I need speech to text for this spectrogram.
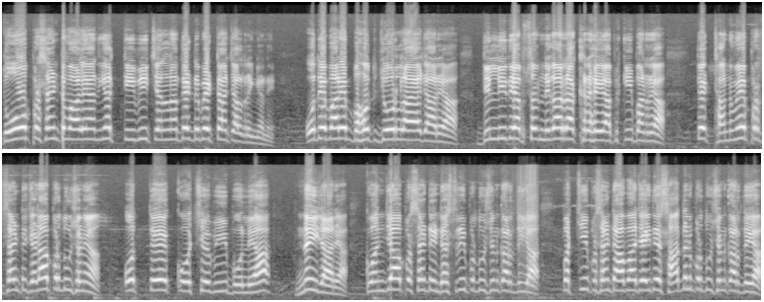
2% ਵਾਲਿਆਂ ਦੀਆਂ ਟੀਵੀ ਚੈਨਲਾਂ ਤੇ ਡਿਬੇਟਾਂ ਚੱਲ ਰਹੀਆਂ ਨੇ। ਉਹਦੇ ਬਾਰੇ ਬਹੁਤ ਜ਼ੋਰ ਲਾਇਆ ਜਾ ਰਿਹਾ। ਦਿੱਲੀ ਦੇ ਅਫਸਰ ਨਿਗਾਹ ਰੱਖ ਰਹੇ ਆ ਵੀ ਕੀ ਬਣ ਰਿਹਾ। ਤੇ 98% ਜਿਹੜਾ ਪ੍ਰਦੂਸ਼ਣ ਆ, ਉੱਤੇ ਕੁਝ ਵੀ ਬੋਲਿਆ ਨਹੀਂ ਜਾ ਰਿਹਾ। 51% ਇੰਡਸਟਰੀ ਪ੍ਰਦੂਸ਼ਣ ਕਰਦੀ ਆ 25% ਆਵਾਜਾਈ ਦੇ ਸਾਧਨ ਪ੍ਰਦੂਸ਼ਣ ਕਰਦੇ ਆ।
